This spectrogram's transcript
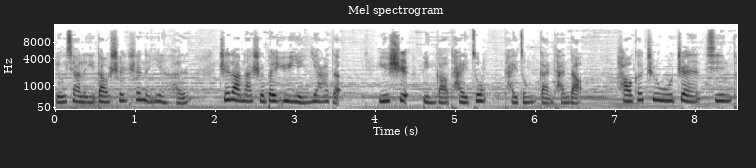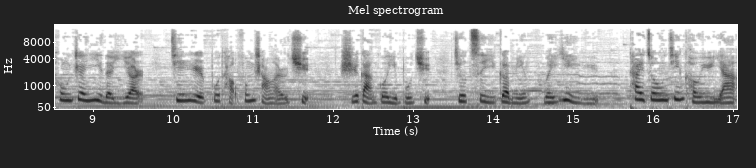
留下了一道深深的印痕，知道那是被玉印压的，于是禀告太宗。太宗感叹道：“好个知吾朕心通朕意的鱼儿，今日不讨封赏而去，实感过意不去，就赐一个名为印鱼。”太宗金口玉牙，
